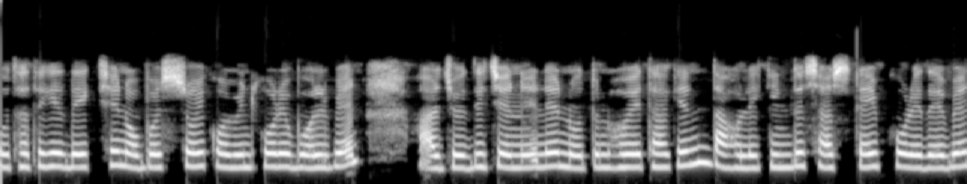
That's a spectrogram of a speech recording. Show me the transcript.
কোথা থেকে দেখছেন অবশ্যই কমেন্ট করে বলবেন। আর যদি চ্যানেলে নতুন হয়ে থাকেন, তাহলে কিন্তু সাবস্ক্রাইব করে দেবেন।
